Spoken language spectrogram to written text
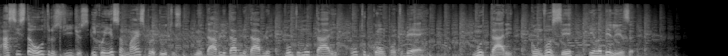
Assista outros vídeos e conheça mais produtos no www.mutari.com.br. Mutari, com você pela beleza.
